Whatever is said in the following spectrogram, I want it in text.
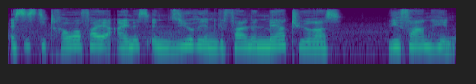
Es ist die Trauerfeier eines in Syrien gefallenen Märtyrers. Wir fahren hin.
